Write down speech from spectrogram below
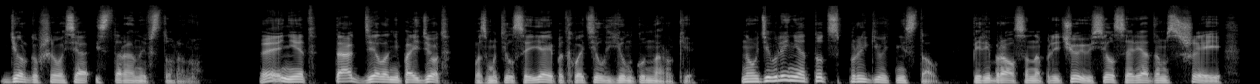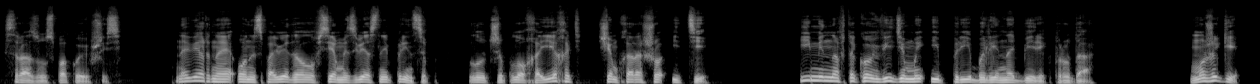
дергавшегося из стороны в сторону. «Э, нет, так дело не пойдет», — возмутился я и подхватил юнгу на руки. На удивление тот спрыгивать не стал. Перебрался на плечо и уселся рядом с шеей, сразу успокоившись. Наверное, он исповедовал всем известный принцип «лучше плохо ехать, чем хорошо идти». Именно в таком виде мы и прибыли на берег пруда. «Мужики,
